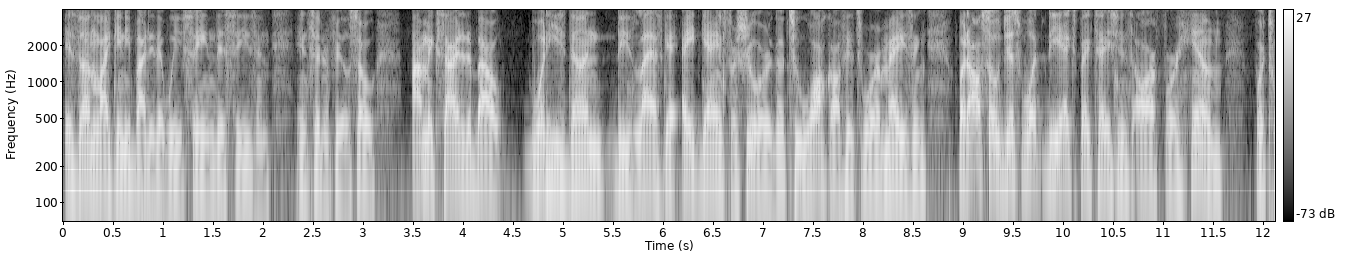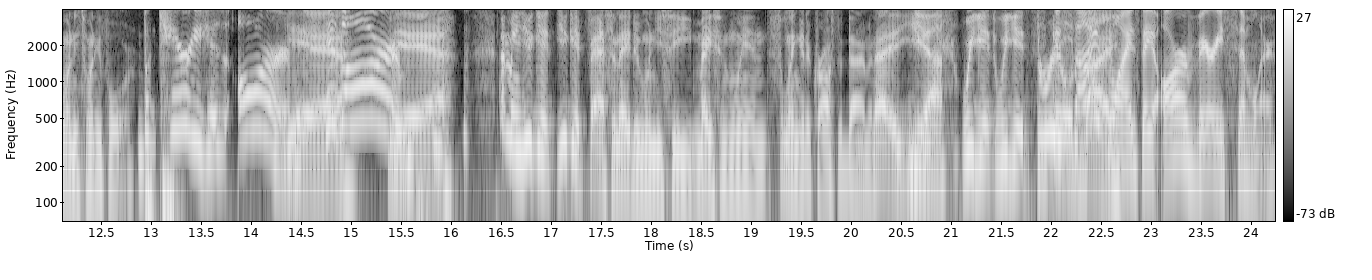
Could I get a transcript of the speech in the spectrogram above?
is unlike anybody that we've seen this season in center field. So I'm excited about what he's done these last ga- eight games for sure. The two walk off hits were amazing, but also just what the expectations are for him for 2024. but carry his arm. Yeah, His arm. Yeah, I mean, you get you get fascinated when you see Masyn Winn sling it across the diamond. I, you- Yeah. we get we get Because thrilled size by. wise, they are very similar.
